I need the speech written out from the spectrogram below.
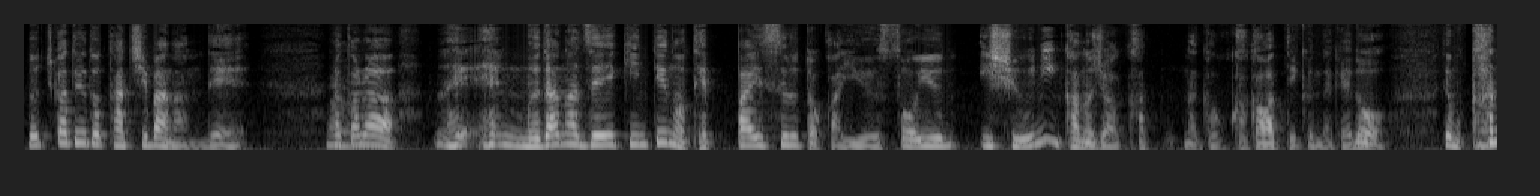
どっちかというと立場なんで、だから、へ変、無駄な税金っていうのを撤廃するとかいう、そういうイシューに彼女はか、なんか関わっていくんだけど、でも必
